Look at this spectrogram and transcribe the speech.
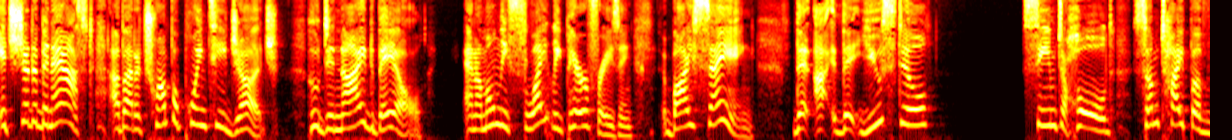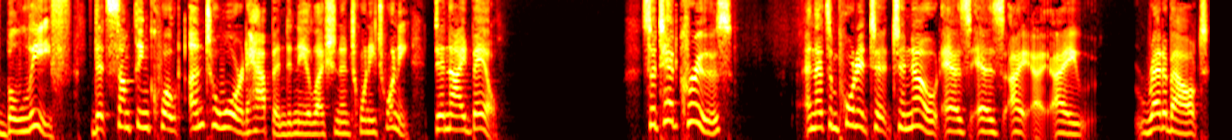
It should have been asked about a Trump appointee judge who denied bail and I'm only slightly paraphrasing by saying that I, that you still seem to hold some type of belief that something quote untoward happened in the election in 2020 denied bail so ted cruz and that's important to, to note as as I, I, I read about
